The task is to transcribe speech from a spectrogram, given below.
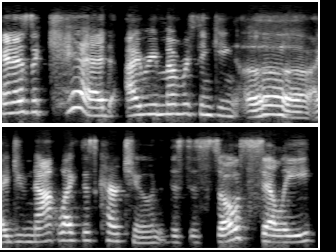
And as a kid, I remember thinking, ugh, I do not like this cartoon. This is so silly.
